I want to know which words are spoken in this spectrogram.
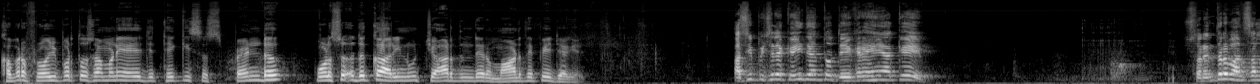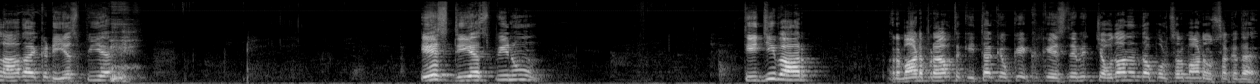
ਖਬਰ ਫਿਰੋਜ਼ਪੁਰ ਤੋਂ ਸਾਹਮਣੇ ਆਈ ਜਿੱਥੇ ਕਿ ਸਸਪੈਂਡ ਪੁਲਿਸ ਅਧਿਕਾਰੀ ਨੂੰ 4 ਦਿਨ ਦੇ ਰਿਮਾਂਡ ਤੇ ਭੇਜਿਆ ਗਿਆ। ਅਸੀਂ ਪਿਛਲੇ ਕਈ ਦਿਨ ਤੋਂ ਦੇਖ ਰਹੇ ਹਾਂ ਕਿ ਸੁਰਿੰਦਰ ਬੰਸਲ ਨਾਂ ਦਾ ਇੱਕ ਡੀਐਸਪੀ ਹੈ। ਇਸ ਡੀਐਸਪੀ ਨੂੰ ਤੀਜੀ ਵਾਰ ਰਿਮਾਂਡ ਪ੍ਰਾਪਤ ਕੀਤਾ ਕਿਉਂਕਿ ਇੱਕ ਕੇਸ ਦੇ ਵਿੱਚ 14 ਦਿਨ ਦਾ ਪੁਲਿਸ ਰਿਮਾਂਡ ਹੋ ਸਕਦਾ ਹੈ।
